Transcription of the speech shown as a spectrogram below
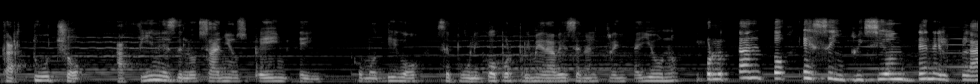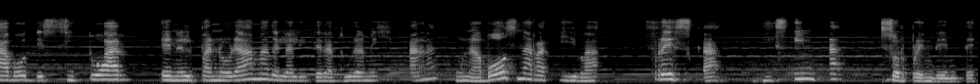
Cartucho a fines de los años 20 y como digo, se publicó por primera vez en el 31. Por lo tanto, esa intuición en el clavo de situar en el panorama de la literatura mexicana una voz narrativa fresca, distinta sorprendente.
